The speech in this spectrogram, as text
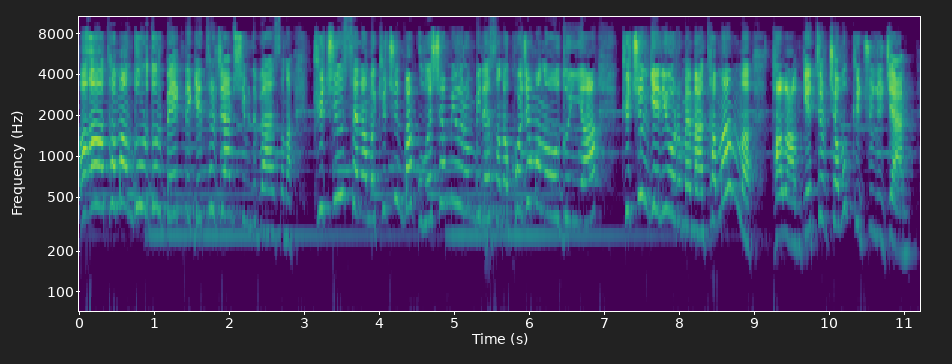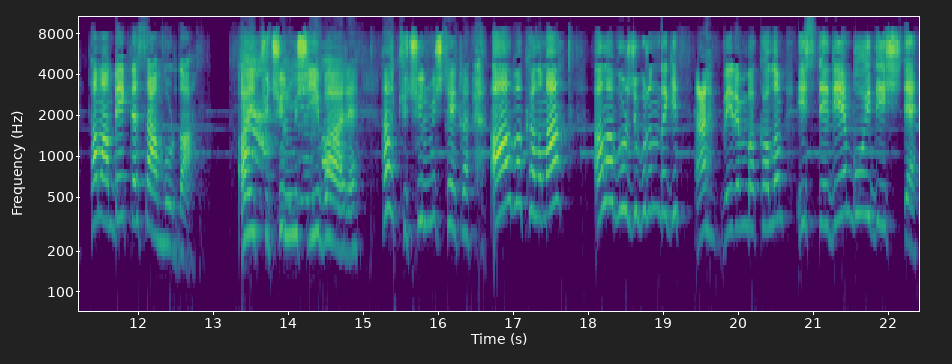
Aa tamam dur dur bekle getireceğim şimdi ben sana. Küçül sen ama küçül bak ulaşamıyorum bile sana kocaman oldun ya. Küçül geliyorum hemen tamam mı? Tamam getir çabuk küçüleceğim. Tamam bekle sen burada. Ay küçülmüş iyi bari. Hah küçülmüş tekrar. Al bakalım al. Al abur cuburunu da git. Heh, verin bakalım. İstediğim buydu işte.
